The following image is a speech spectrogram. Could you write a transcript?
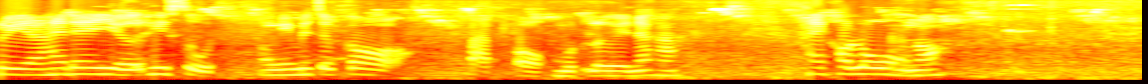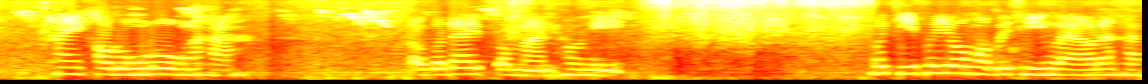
เคลียร์ให้ได้เยอะที่สุด ตรงนี้ไม่จะก็ตัดออกหมดเลยนะคะ ให้เขาโล่งเนาะให้เขาโล่งๆนะคะ เราก็ได้ประมาณเท่านี้ เมื่อกี้พโยงเอาไปทิ้งแล้วนะคะ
